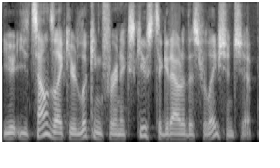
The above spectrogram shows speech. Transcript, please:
you, it sounds like you're looking for an excuse to get out of this relationship.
